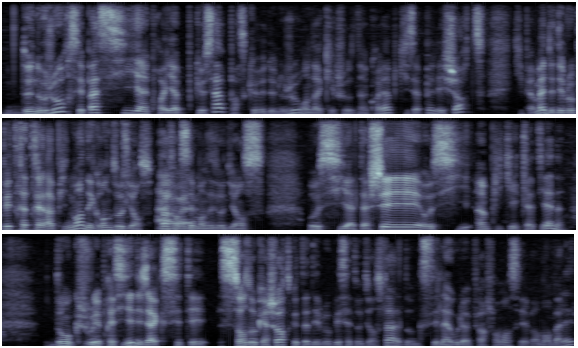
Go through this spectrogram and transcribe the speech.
de nos jours, c'est pas si incroyable que ça, parce que de nos jours, on a quelque chose d'incroyable qui s'appelle les shorts, qui permettent de développer très très rapidement des grandes audiences. Pas ah forcément des audiences aussi attachées, aussi impliquées que la tienne. Donc, je voulais préciser déjà que c'était sans aucun short que tu as développé cette audience-là. Donc, c'est là où la performance est vraiment balèze.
